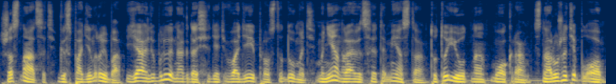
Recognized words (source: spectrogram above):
16. Господин Рыба. Я люблю иногда сидеть в воде и просто думать. Мне нравится это место. Тут уютно, мокро. Снаружи тепло,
